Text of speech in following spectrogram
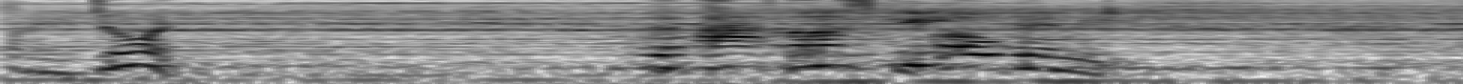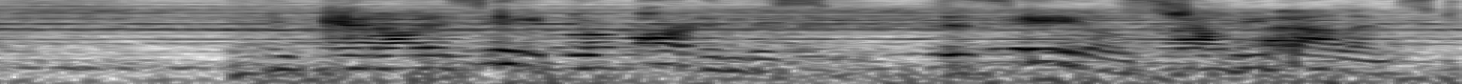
What are you doing? The path must be opened. You cannot escape your part in this. The scales shall be balanced.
